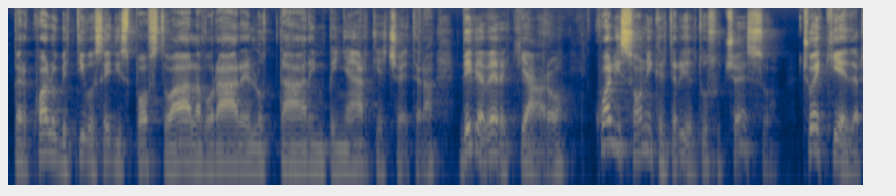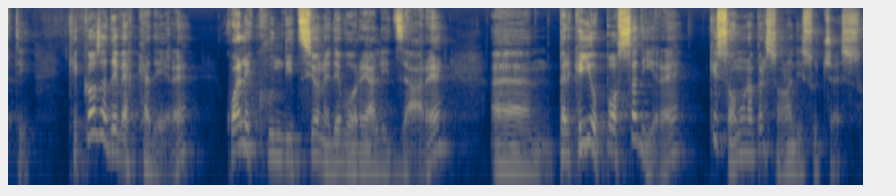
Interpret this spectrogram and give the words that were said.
per quale obiettivo sei disposto a lavorare, lottare, impegnarti, eccetera, devi avere chiaro quali sono i criteri del tuo successo, cioè chiederti che cosa deve accadere, quale condizione devo realizzare, ehm, perché io possa dire che sono una persona di successo.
